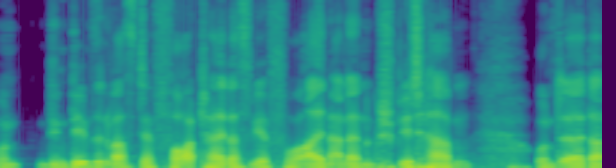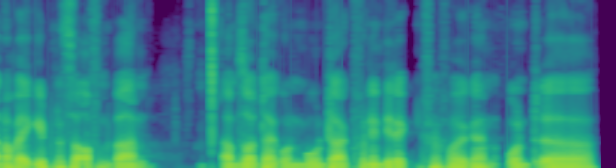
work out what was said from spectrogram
Und in dem Sinn war es der Vorteil, dass wir vor allen anderen gespielt haben und äh, da noch Ergebnisse offen waren am Sonntag und Montag von den direkten Verfolgern und äh,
